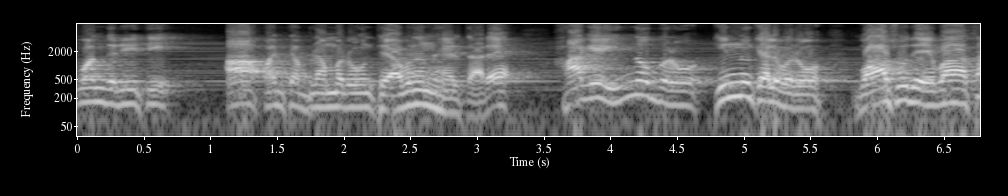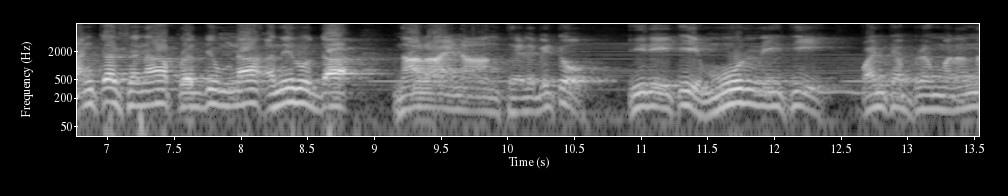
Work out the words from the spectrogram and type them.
ಒಂದು ರೀತಿ ಆ ಪಂಚಬ್ರಹ್ಮರು ಅಂತ ಅವರನ್ನು ಹೇಳ್ತಾರೆ. ಹಾಗೆ ಇನ್ನೊಬ್ಬರು, ಇನ್ನು ಕೆಲವರು ವಾಸುದೇವ, ಸಂಕರ್ಷಣ, ಪ್ರದ್ಯುಮ್ನ, ಅನಿರುದ್ಧ, ನಾರಾಯಣ ಅಂತ ಹೇಳಿಬಿಟ್ಟು ಈ ರೀತಿ ಮೂರು ರೀತಿ ಪಂಚಬ್ರಹ್ಮರನ್ನ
